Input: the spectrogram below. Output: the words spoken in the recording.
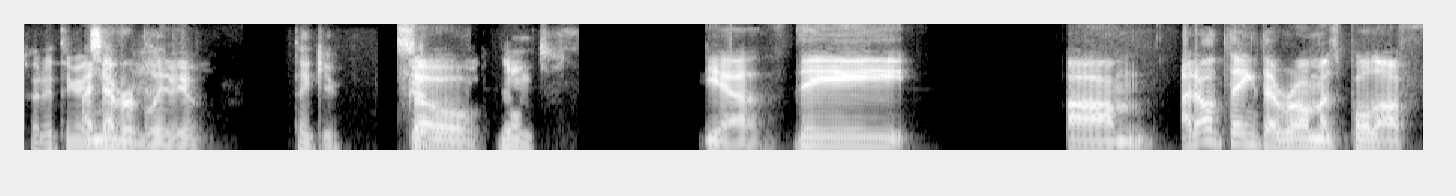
to anything I, I never believe you. Thank you. So Don't. yeah, the um, I don't think that Roma's pulled off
